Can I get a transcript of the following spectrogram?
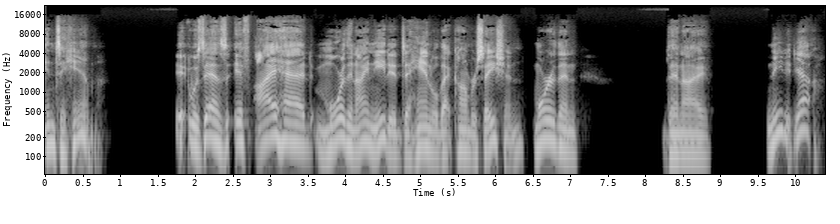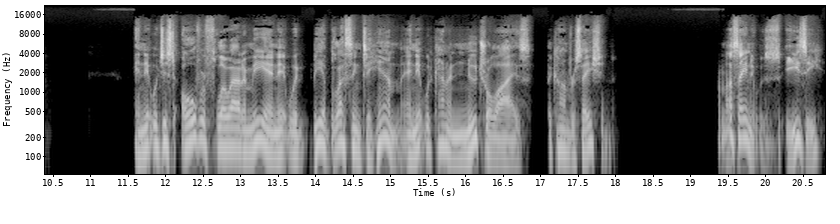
into him. It was as if I had more than I needed to handle that conversation, more than than I needed. Yeah. And it would just overflow out of me and it would be a blessing to him and it would kind of neutralize the conversation. I'm not saying it was easy.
